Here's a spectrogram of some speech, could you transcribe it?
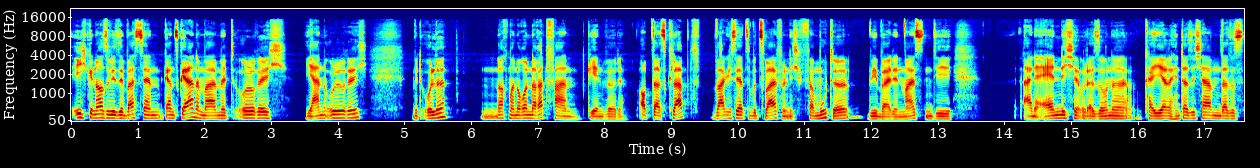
ich genauso wie Sebastian ganz gerne mal mit Ulrich, Jan Ulrich, mit Ulle noch mal eine Runde Radfahren gehen würde. Ob das klappt, wage ich sehr zu bezweifeln. Ich vermute, wie bei den meisten, die eine ähnliche oder so eine Karriere hinter sich haben, dass es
